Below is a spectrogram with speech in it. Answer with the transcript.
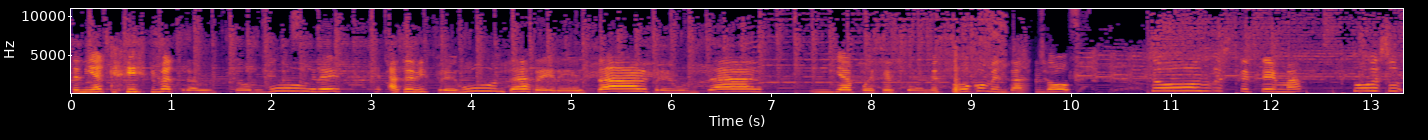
tenía que irme a traductor Google, hacer mis preguntas, regresar, preguntar y ya pues este me estuvo comentando todo este tema todo eso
